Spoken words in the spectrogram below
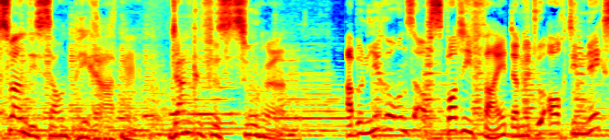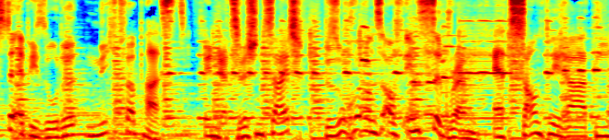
Das waren die Soundpiraten. Danke fürs Zuhören. Abonniere uns auf Spotify, damit du auch die nächste Episode nicht verpasst. In der Zwischenzeit besuche uns auf Instagram at Soundpiraten,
